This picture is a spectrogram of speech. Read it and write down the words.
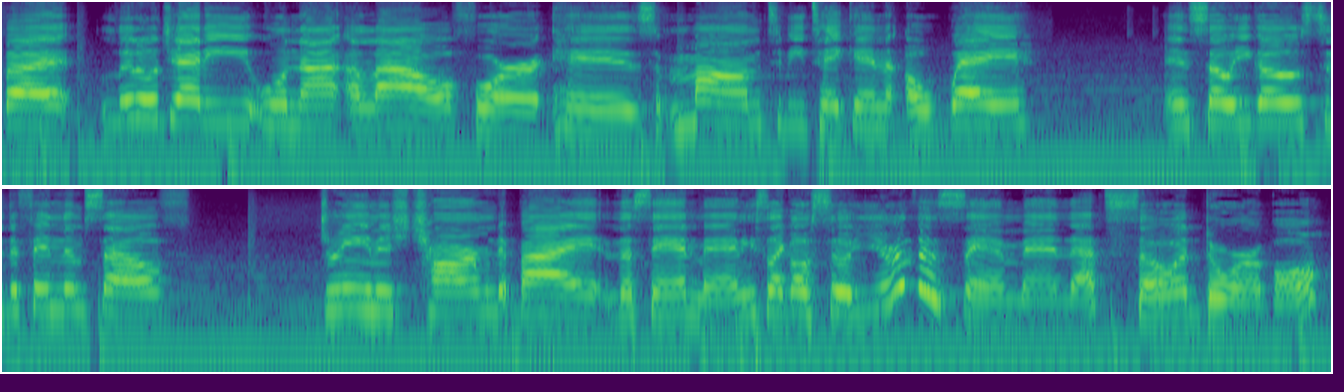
But little Jetty will not allow for his mom to be taken away. And so he goes to defend himself Dream is charmed by the Sandman. He's like, Oh, so you're the Sandman. That's so adorable.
